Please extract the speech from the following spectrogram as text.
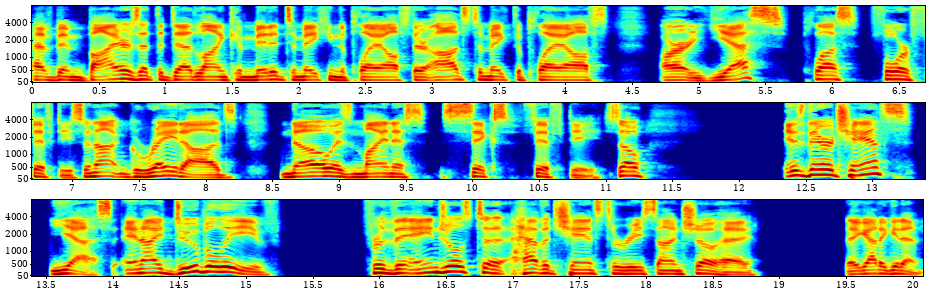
have been buyers at the deadline, committed to making the playoffs. Their odds to make the playoffs are yes plus 450. So, not great odds. No is minus 650. So, is there a chance? Yes. And I do believe for the Angels to have a chance to re sign Shohei, they got to get in.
